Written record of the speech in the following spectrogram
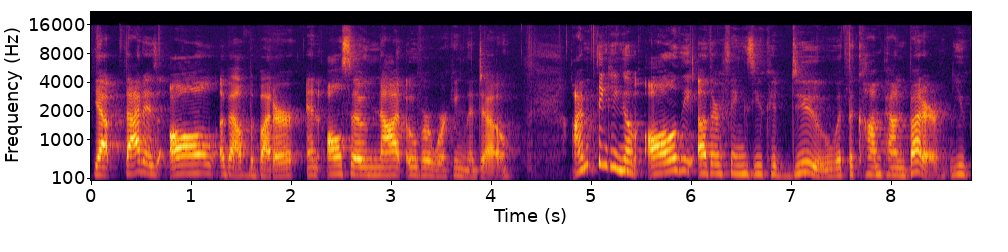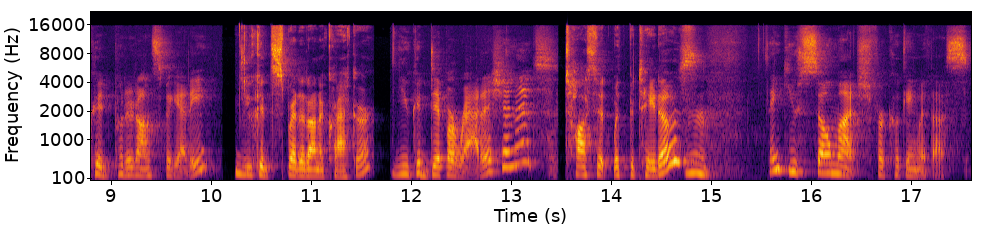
Yep, that is all about the butter and also not overworking the dough. I'm thinking of all the other things you could do with the compound butter. You could put it on spaghetti. You could spread it on a cracker, You could dip a radish in it. toss it with potatoes. Mm. Thank you so much for cooking with us.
